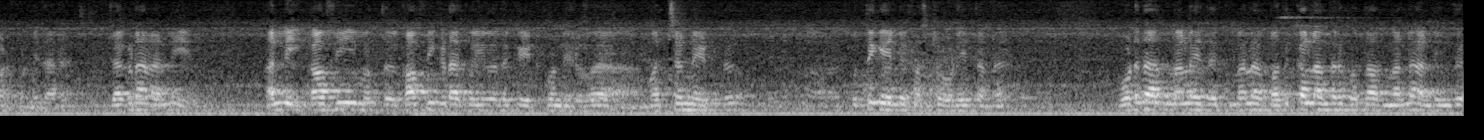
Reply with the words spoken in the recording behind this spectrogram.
ಮಾಡ್ಕೊಂಡಿದ್ದಾರೆ. ಜಗಳನಲ್ಲಿ ಅಲ್ಲಿ ಕಾಫಿ ಮತ್ತು ಕಾಫಿ ಗಿಡ ಕೊಯ್ಯೋದಕ್ಕೆ ಇಟ್ಕೊಂಡಿರುವ ಮಚ್ಚನ್ನು ಇಟ್ಟು ಕುತ್ತಿಗೆಯಲ್ಲಿ ಫಸ್ಟ್ ಹೊಡಿತಾನೆ. ಹೊಡೆದಾದ್ಮೇಲೆ ಇದಕ್ಕೆ ಮೇಲೆ ಬದುಕಲ್ಲ ಅಂದರೆ ಗೊತ್ತಾದ್ಮೇಲೆ ಅಲ್ಲಿಂದ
